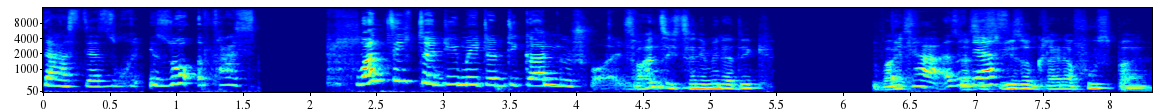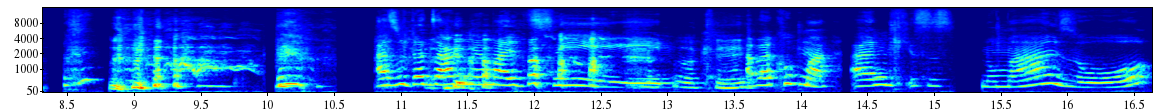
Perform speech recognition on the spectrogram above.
da ist der so, so fast 20 Zentimeter dick angeschwollen. 20 Zentimeter dick. Du weißt, Dicker, also das der ist wie so ein kleiner Fußball. Also dann sagen wir mal 10. Okay. Aber guck mal, eigentlich ist es normal so.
